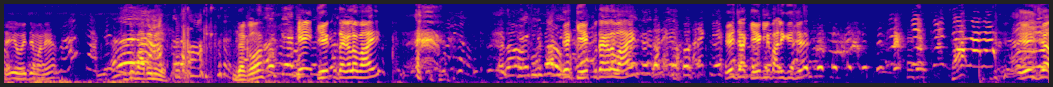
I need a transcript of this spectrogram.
সেই হয়েছে মানে। দেখো কেক কোথায় গেল ভাই? এ কেক কোথায় গেল ভাই? এই যা কেক লি পালি গিয়েছে এই যা।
